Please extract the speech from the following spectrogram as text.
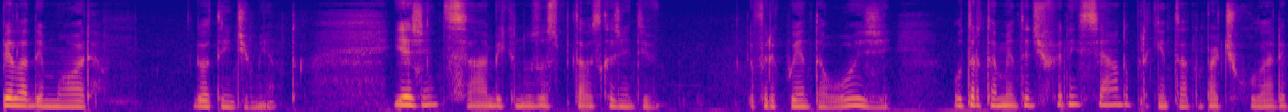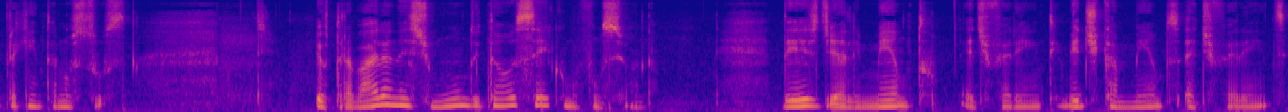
pela demora do atendimento. E a gente sabe que nos hospitais que a gente frequenta hoje, o tratamento é diferenciado para quem está no particular e para quem está no SUS. Eu trabalho neste mundo, então eu sei como funciona. Desde alimento é diferente, medicamentos é diferente,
